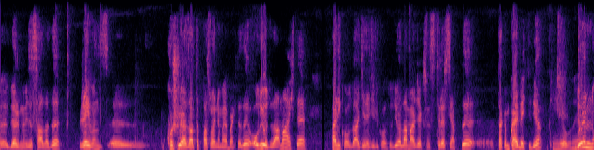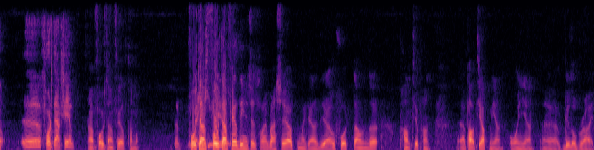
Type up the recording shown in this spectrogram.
e, görmemizi sağladı. Ravens e, koşuyu azaltıp pas oynamaya başladı. Oluyordu da ama işte panik oldu, acelecilik oldu diyor. Lamar Jackson stres yaptı, e, takım kaybetti diyor. Kim diyor bunu ya? Dönüm e, fourth and fail. Ha Fort and Fail tamam. Tabii. Fort and, Belki, Fort e, and Fail deyince ben şey aklıma geldi ya. O Fort Down'da punt yapan, e, punt yapmayan, oynayan e, Bill O'Brien.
